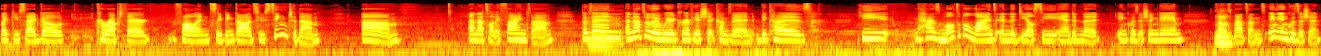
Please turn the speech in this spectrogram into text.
like you said go corrupt their fallen sleeping gods who sing to them. Um and that's how they find them. But then and that's where the weird Corypheus shit comes in because he has multiple lines in the DLC and in the Inquisition game. That was a bad sentence. In Inquisition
